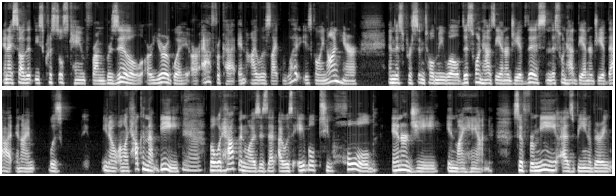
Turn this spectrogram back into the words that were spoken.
and I saw that these crystals came from Brazil or Uruguay or Africa, and I was like, what is going on here? and this person told me well this one has the energy of this and this one had the energy of that and i was you know, I'm like, how can that be? Yeah. But what happened was is that I was able to hold energy in my hand. So for me, as being a very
